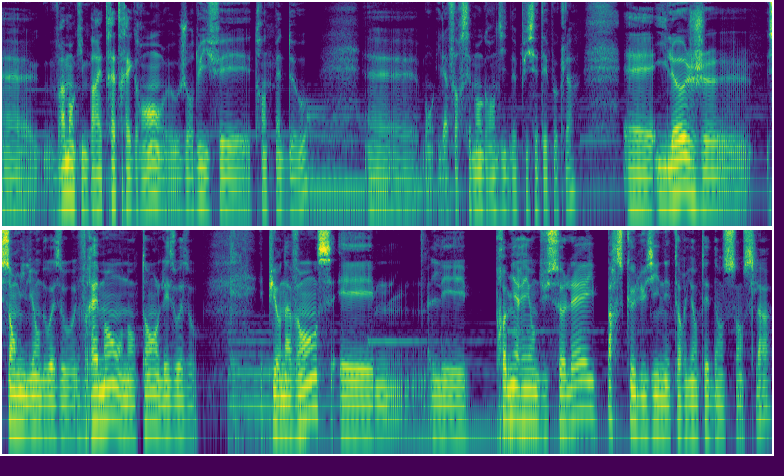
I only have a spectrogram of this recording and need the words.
euh, vraiment qui me paraît très très grand. Aujourd'hui, il fait 30 mètres de haut. Euh, bon, il a forcément grandi depuis cette époque-là. Euh, il loge 100 millions d'oiseaux. Vraiment, on entend les oiseaux. Et puis on avance et hum, les premiers rayons du soleil, parce que l'usine est orientée dans ce sens-là,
